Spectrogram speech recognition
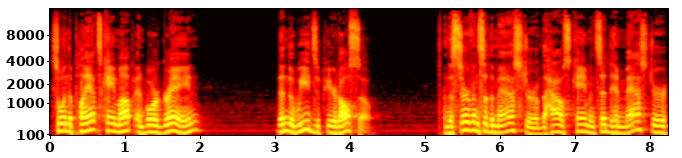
So when the plants came up and bore grain, then the weeds appeared also. And the servants of the master of the house came and said to him, Master,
